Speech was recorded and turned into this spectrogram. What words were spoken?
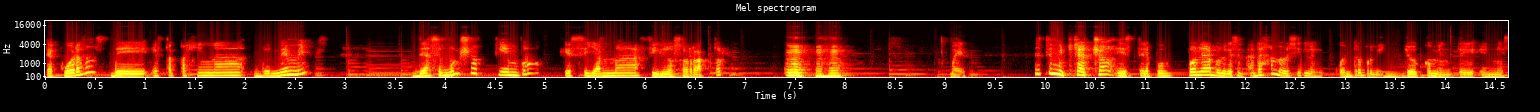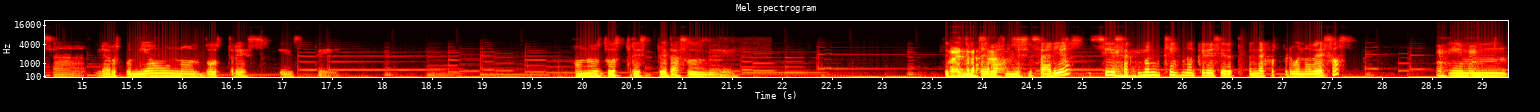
te acuerdas de esta página de memes de hace mucho tiempo que se llama Filosoraptor. Mm, bueno, este muchacho este, pone la publicación. Ah, déjame ver si lo encuentro porque yo comenté en esa. Le respondí a unos dos, tres. Este. Unos dos, tres pedazos de, de comentarios innecesarios. Sí, exacto. Bueno, sí, no quería decir de pendejos, pero bueno, de esos. Em,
